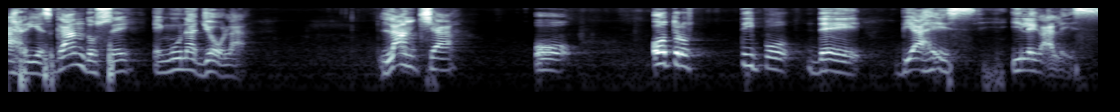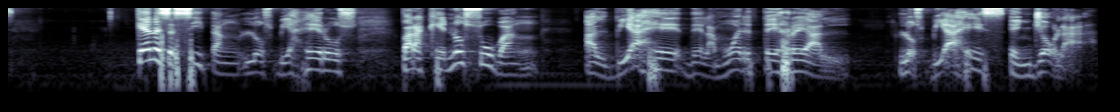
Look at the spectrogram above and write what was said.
arriesgándose en una yola, lancha o otro tipo de viajes ilegales. ¿Qué necesitan los viajeros para que no suban al viaje de la muerte real? Los viajes en Yola.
